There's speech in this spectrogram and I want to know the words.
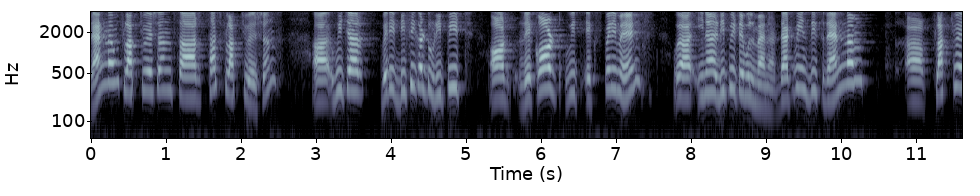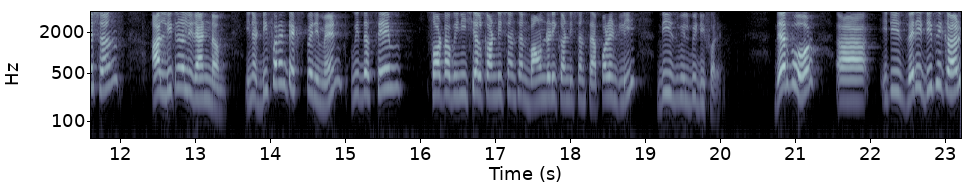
random fluctuations are such fluctuations uh, which are very difficult to repeat or record with experiments uh, in a repeatable manner. That means these random uh, fluctuations are literally random. In a different experiment with the same sort of initial conditions and boundary conditions apparently these will be different. Therefore, uh, it is very difficult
